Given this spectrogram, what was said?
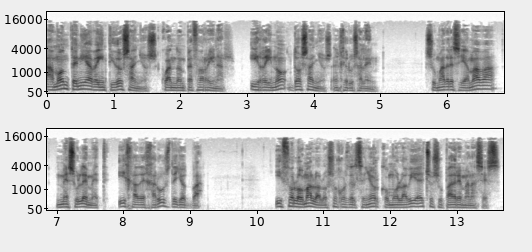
Amón tenía 22 años cuando empezó a reinar y reinó dos años en Jerusalén. Su madre se llamaba Mesulemet, hija de Jarús de Yotba. Hizo lo malo a los ojos del Señor como lo había hecho su padre Manasés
